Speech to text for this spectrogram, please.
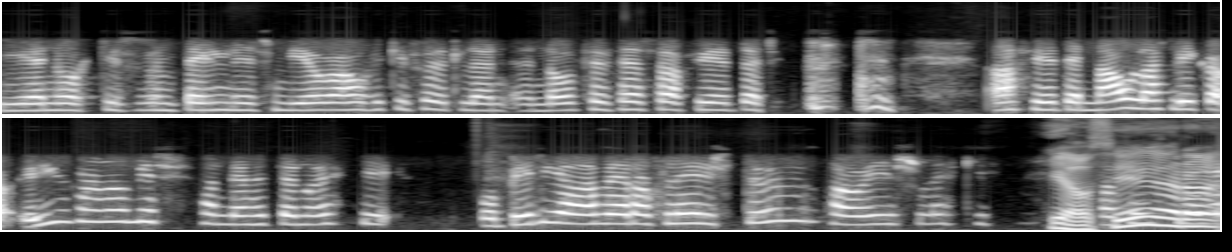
Ég er nú ekki sem beilis mjög ávikið full en nótið þess að því þetta er nálagt líka augan á mér þannig að þetta er nú ekki og byrjað að vera á fleiri stöðum þá er ég svona ekki Já, þegar að,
